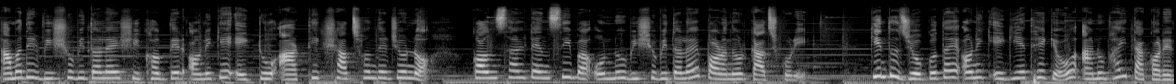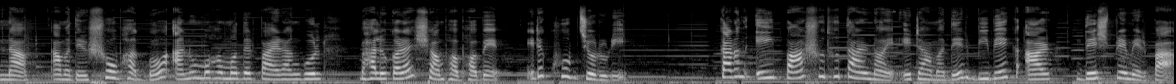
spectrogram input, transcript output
আমাদের বিশ্ববিদ্যালয়ের শিক্ষকদের অনেকে একটু আর্থিক স্বাচ্ছন্দ্যের জন্য কনসালটেন্সি বা অন্য বিশ্ববিদ্যালয়ে পড়ানোর কাজ করি। কিন্তু যোগ্যতায় অনেক এগিয়ে থেকেও আনু ভাই তা করেন না। আমাদের সৌভাগ্য আনু মোহাম্মদের পায়ের আঙ্গুল ভালো করা সম্ভব হবে। এটা খুব জরুরি। কারণ এই পা শুধু তার নয়, এটা আমাদের বিবেক আর দেশপ্রেমের পা।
